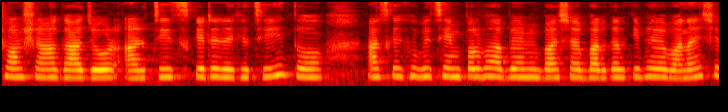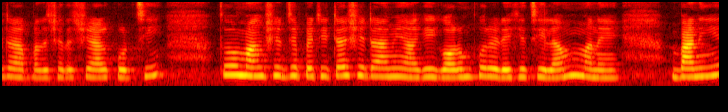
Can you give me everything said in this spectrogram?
শসা, গাজর আর চিজ কেটে রেখেছি। তো আজকে খুবই সিম্পলভাবে আমি বাসায় বার্গার কীভাবে বানাই সেটা আপনাদের সাথে শেয়ার করছি। তো মাংসের যে পেটিটা সেটা আমি আগেই গরম করে রেখেছিলাম। মানে বানিয়ে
